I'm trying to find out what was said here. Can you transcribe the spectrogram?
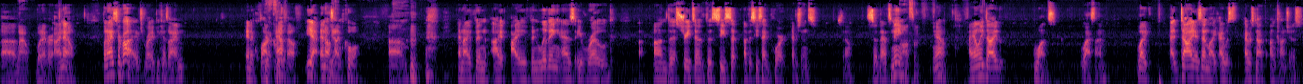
Uh, Wow. Whatever. I know, but I survived, right? Because I'm an aquatic cool. half elf. Yeah, and also Yeah. I'm cool. Um, and I've been I I've been living as a rogue on the streets of the seaside of the seaside port ever since. So so that's me. Awesome. Yeah, I only died once last time. Like die as in like I was I was knocked unconscious.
